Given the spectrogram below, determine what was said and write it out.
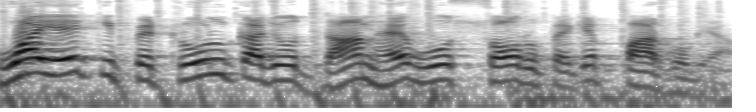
हुआ ये कि पेट्रोल का जो दाम है, वो सौ रुपए के पार हो गया।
